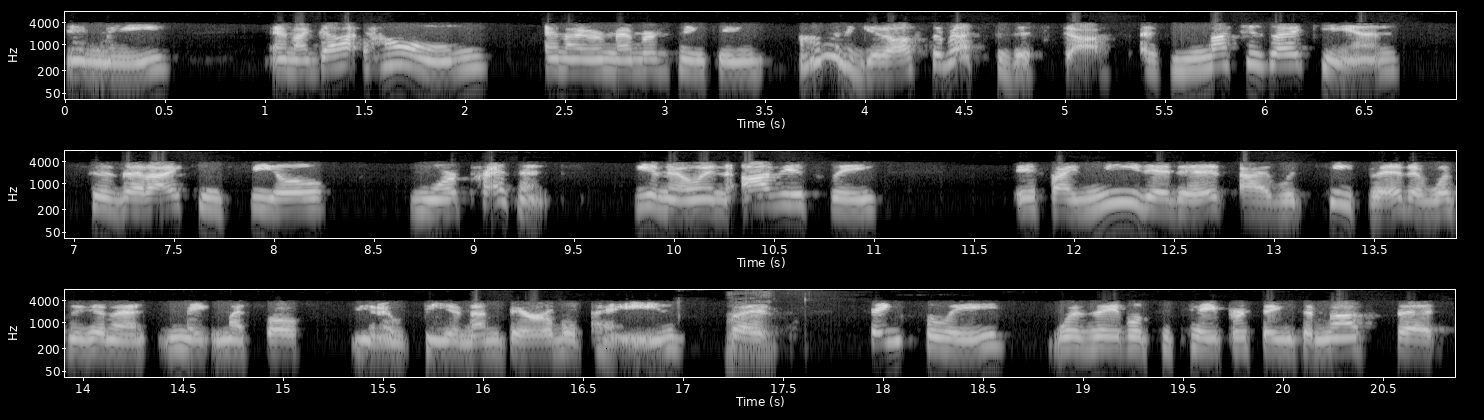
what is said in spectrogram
in me. And I got home and I remember thinking, I'm going to get off the rest of this stuff as much as I can so that I can feel more present you know, and obviously if I needed it, I would keep it. I wasn't going to make myself, you know, be an unbearable pain. Right. But thankfully was able to taper things enough that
